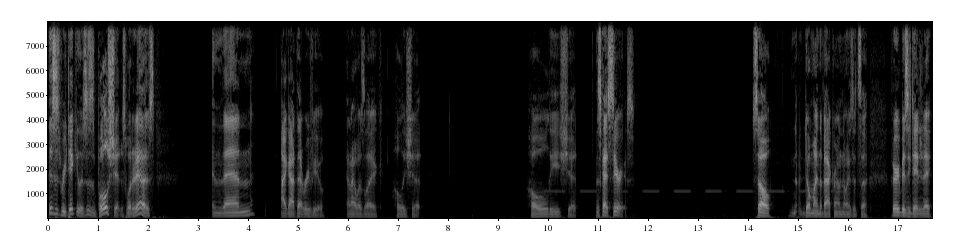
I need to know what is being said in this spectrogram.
This is ridiculous. This is bullshit, is what it is. And then I got that review and I was like, holy shit. Holy shit. This guy's serious. So, don't mind the background noise. It's a very busy day today.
